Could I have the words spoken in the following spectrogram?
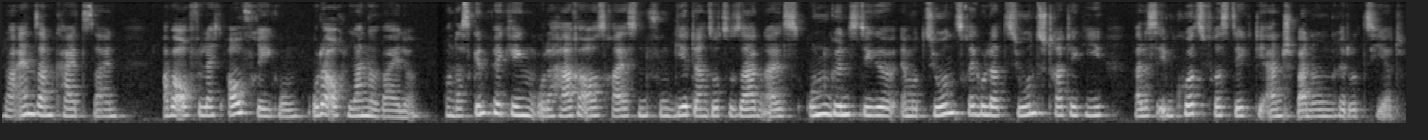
oder Einsamkeit sein, aber auch vielleicht Aufregung oder auch Langeweile. Und das Skinpicking oder Haare ausreißen fungiert dann sozusagen als ungünstige Emotionsregulationsstrategie, weil es eben kurzfristig die Anspannung reduziert.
